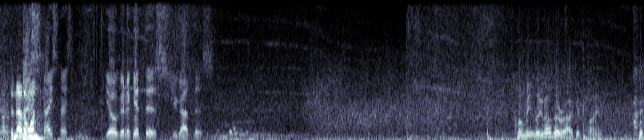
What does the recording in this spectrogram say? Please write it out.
Knocked another nice, one. Nice, nice. Yo, gonna get this. You got this. Homie, look at all the rockets flying.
